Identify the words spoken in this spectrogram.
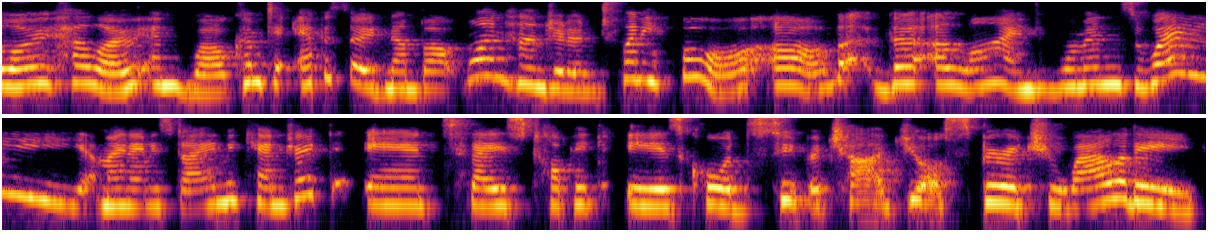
Hello, hello, and welcome to episode number 124 of The Aligned Woman's Way. My name is Diane McKendrick, and today's topic is called Supercharge Your Spirituality.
